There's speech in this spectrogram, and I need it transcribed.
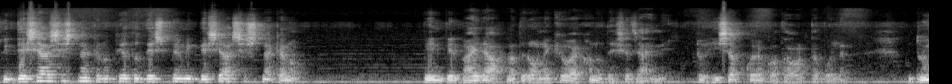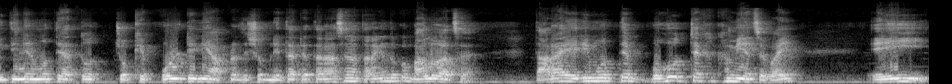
তুই দেশে আসিস না কেন? তুই এত দেশপ্রেমিক, দেশে আসিস না কেন? বিএনপির ভাইরা আপনাদের অনেকেও এখনও দেশে যায়নি একটু হিসাব করে কথাবার্তা বলেন। দুই দিনের মধ্যে এত চোখে পোল্টি নিয়ে আপনার যেসব নেতা টেতারা আছে না, তারা কিন্তু খুব ভালো আছে। তারা এরই মধ্যে বহুত টাকা খামিয়েছে ভাই। এই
